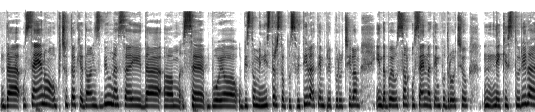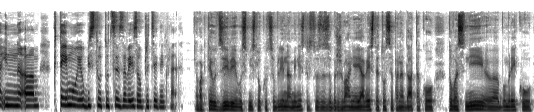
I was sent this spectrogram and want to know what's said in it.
da vseeno občutek je danes bil na seji, da um, se bojo v bistvu ministrstvo posvetila tem priporočilom in da bojo vsem, vse na tem področju nekaj storila in um, k temu je v bistvu tudi se zavezal predsednik vlade. Ampak te odzivi v smislu, kot so bili na ministrstvu za izobraževanje, ja, veste, to se pa ne da tako, to vas ni, eh, bom rekel,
